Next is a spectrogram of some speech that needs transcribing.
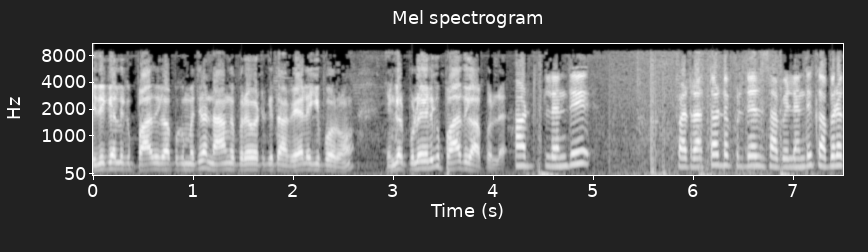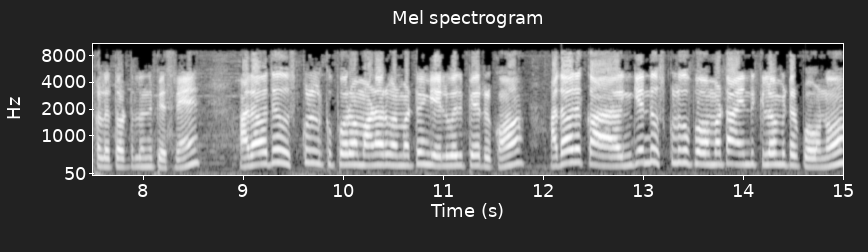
இதுகளுக்கு பாதுகாப்புக்கு மத்தியில் நாங்கள் பிரைவேட்டுக்கு தான் வேலைக்கு போகிறோம் எங்கள் பிள்ளைகளுக்கு பாதுகாப்பு இல்லை. மாவட்டத்துலேருந்து ரத்தோட்ட பிரதேச சபையிலேருந்து கபரக்கல்ல தோட்டத்துலேருந்து பேசுகிறேன். அதாவது ஸ்கூலுக்கு போகிற மாணவர்கள் மட்டும் இங்கே எழுபது பேர் இருக்கோம். அதாவது கா இங்கேருந்து ஸ்கூலுக்கு போக மட்டும் ஐந்து கிலோமீட்டர் போகணும்.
